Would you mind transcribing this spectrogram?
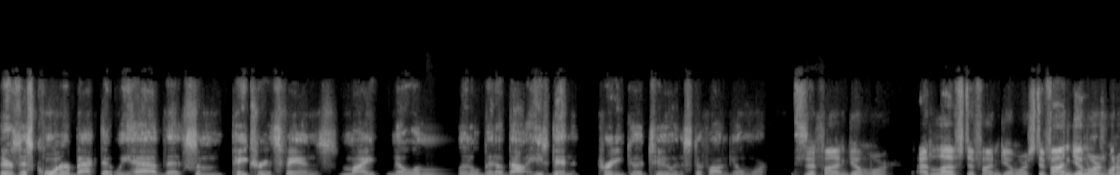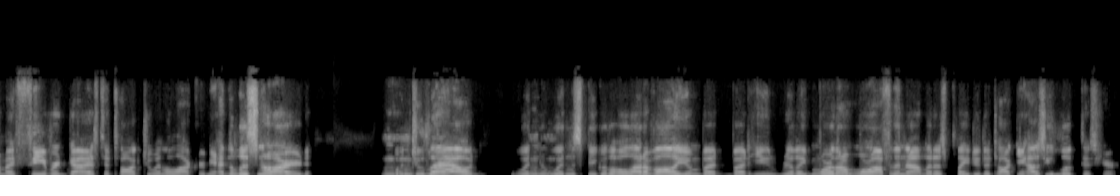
there's this cornerback that we have that some Patriots fans might know a little bit about. He's been pretty good too, and Stephon Gilmore. Stephon Gilmore. I love Stephon Gilmore. Stephon Gilmore is one of my favorite guys to talk to in the locker room. You had to listen hard, mm-hmm. wasn't too loud, wouldn't mm wouldn't speak with a whole lot of volume, but but he really more than more often than not let us play do the talking. How's he look this year?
